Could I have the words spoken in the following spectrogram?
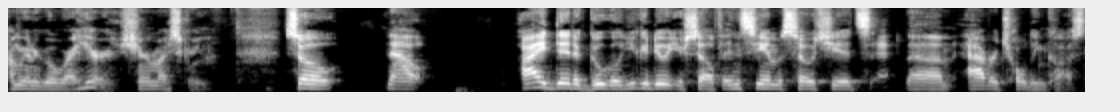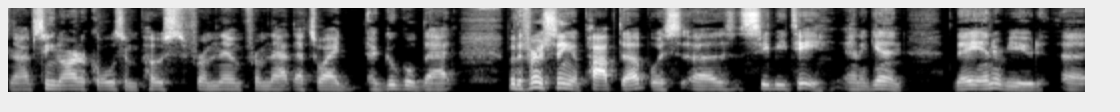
I'm going to go right here, share my screen. So now I did a Google. You could do it yourself. NCM Associates um, average holding cost. Now I've seen articles and posts from them from that. That's why I, I Googled that. But the first thing that popped up was uh, CBT. And again, they interviewed uh,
